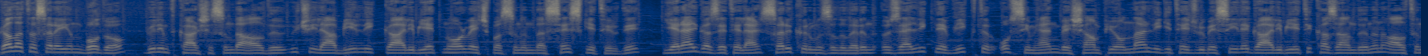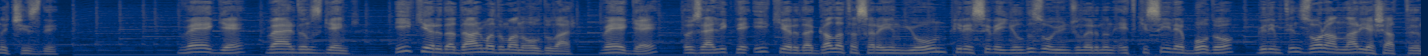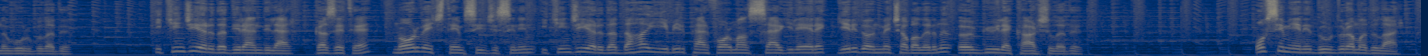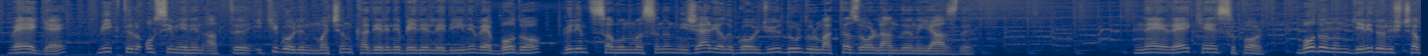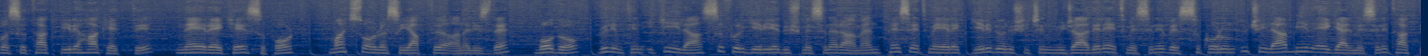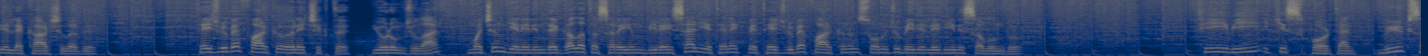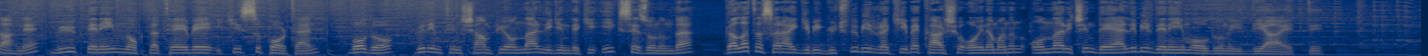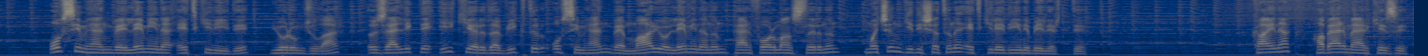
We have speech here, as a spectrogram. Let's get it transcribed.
Galatasaray'ın Bodo, Glimt karşısında aldığı 3 ila 1'lik galibiyet Norveç basınında ses getirdi, yerel gazeteler Sarı Kırmızılıların özellikle Victor Osimhen ve Şampiyonlar Ligi tecrübesiyle galibiyeti kazandığının altını çizdi. VG, Verdens Genk. İlk yarıda darmaduman oldular. VG, özellikle ilk yarıda Galatasaray'ın yoğun piresi ve yıldız oyuncularının etkisiyle Bodo, Glimt'in zor anlar yaşattığını vurguladı. İkinci yarıda direndiler. Gazete, Norveç temsilcisinin ikinci yarıda daha iyi bir performans sergileyerek geri dönme çabalarını övgüyle karşıladı. Osimhen'i durduramadılar. VG, Victor Osimhen'in attığı iki golün maçın kaderini belirlediğini ve Bodo, Glimt savunmasının Nijeryalı golcüyü durdurmakta zorlandığını yazdı. NRK Sport, Bodo'nun geri dönüş çabası takdiri hak etti, NRK Sport, maç sonrası yaptığı analizde, Bodo, Glimt'in 2 ila 0 geriye düşmesine rağmen pes etmeyerek geri dönüş için mücadele etmesini ve skorun 3 ila 1'e gelmesini takdirle karşıladı. Tecrübe farkı öne çıktı. Yorumcular, maçın genelinde Galatasaray'ın bireysel yetenek ve tecrübe farkının sonucu belirlediğini savundu. TV2 Sporten, Büyük Sahne, Büyük Deneyim. TV2 Sporten, Bodo, Glimt'in Şampiyonlar Ligi'ndeki ilk sezonunda, Galatasaray gibi güçlü bir rakibe karşı oynamanın onlar için değerli bir deneyim olduğunu iddia etti. Osimhen ve Lemina etkiliydi, yorumcular, özellikle ilk yarıda Victor Osimhen ve Mario Lemina'nın performanslarının, maçın gidişatını etkilediğini belirtti. Kaynak, Haber Merkezi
